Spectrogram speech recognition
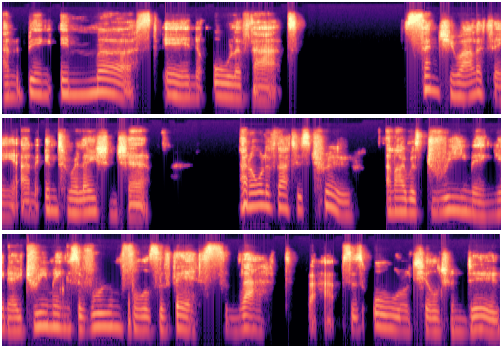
and being immersed in all of that sensuality and interrelationship. And all of that is true. And I was dreaming, you know, dreamings of roomfuls of this and that, perhaps as all children do.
